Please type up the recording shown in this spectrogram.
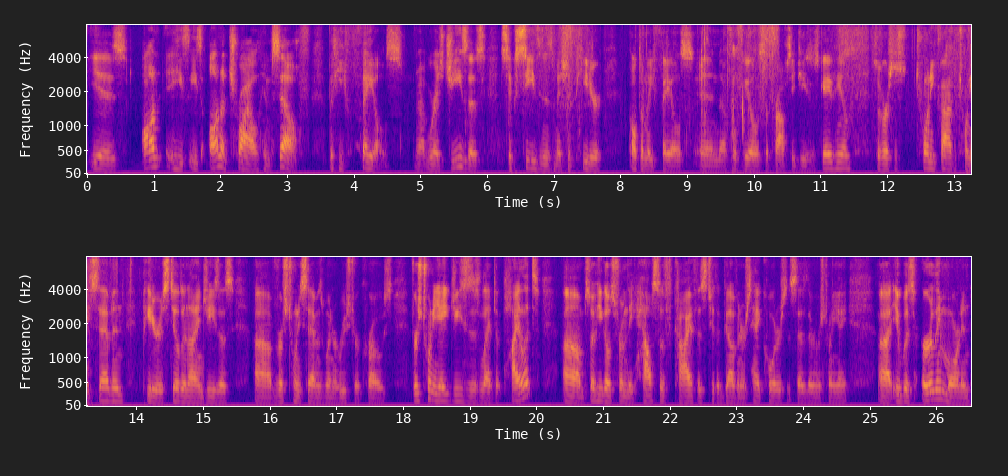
is on he's he's on a trial himself, but he fails. Right? Whereas Jesus succeeds in his mission, Peter ultimately fails and uh, fulfills the prophecy Jesus gave him. So verses 25 to 27, Peter is still denying Jesus. Uh, verse 27 is when a rooster crows. Verse 28, Jesus is led to Pilate. Um, so he goes from the house of Caiaphas to the governor's headquarters. It says there in verse 28. Uh, it was early morning.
